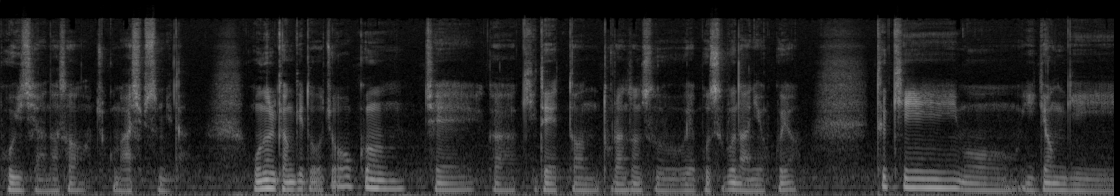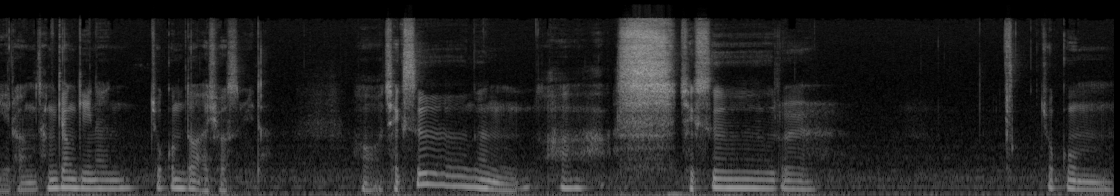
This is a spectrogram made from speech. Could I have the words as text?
보이지 않아서 조금 아쉽습니다. 오늘 경기도 조금 제가 기대했던 도란 선수의 모습은 아니었고요. 특히 뭐이 경기랑 3경기는 조금 더 아쉬웠습니다. 어, 잭스는 아, 잭스를 조금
